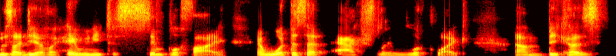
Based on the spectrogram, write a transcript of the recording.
this idea of like hey we need to simplify. And what does that actually look like? Um, because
